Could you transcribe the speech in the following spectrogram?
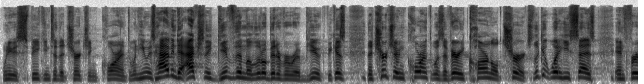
when he was speaking to the church in Corinth, when he was having to actually give them a little bit of a rebuke because the church in Corinth was a very carnal church. Look at what he says in 1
